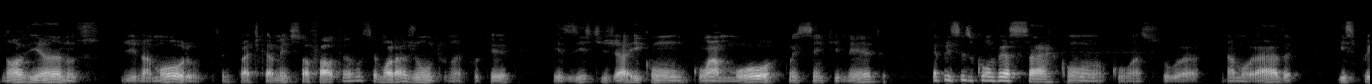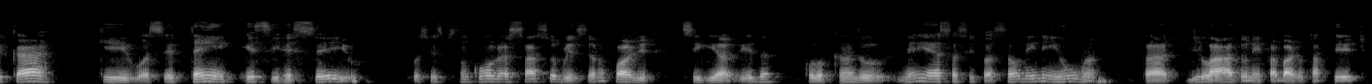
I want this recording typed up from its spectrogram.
nove anos de namoro, praticamente só falta você morar junto, né? Porque existe já, e com, com amor, com esse sentimento, é preciso conversar com, com a sua namorada, explicar que você tem esse receio, vocês precisam conversar sobre isso. Você não pode seguir a vida colocando nem essa situação, nem nenhuma para de lado, nem para baixo do tapete.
